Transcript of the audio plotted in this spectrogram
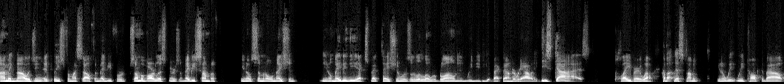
I'm acknowledging, at least for myself and maybe for some of our listeners and maybe some of, you know, Seminole Nation, you know, maybe the expectation was a little overblown and we need to get back down to reality. These guys play very well. How about this, Tommy? You know, we, we talked about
